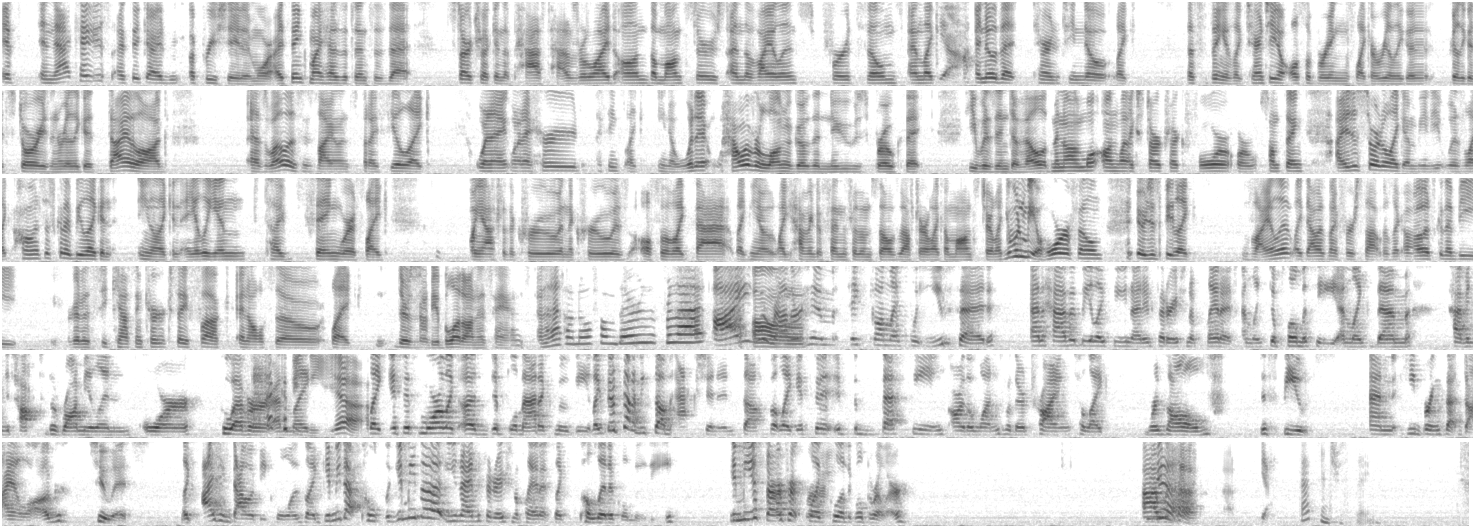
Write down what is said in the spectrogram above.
if in that case, I think I'd appreciate it more. I think my hesitance is that Star Trek in the past has relied on the monsters and the violence for its films, and like yeah. I know that Tarantino like that's the thing is like Tarantino also brings like a really good really good stories and really good dialogue as well as his violence, but I feel like when I when I heard I think like you know what it, however long ago the news broke that he was in development on on like Star Trek 4 or something I just sort of like immediately was like oh is this gonna be like an you know like an alien type thing where it's like going after the crew and the crew is also like that like you know like having to fend for themselves after like a monster. Like it wouldn't be a horror film. It would just be like violent. Like that was my first thought was like oh it's gonna be you're gonna see Captain Kirk say fuck, and also like there's gonna be blood on his hands, and I don't know if I'm there for that. I would um, rather him take on like what you said and have it be like the United Federation of Planets and like diplomacy and like them having to talk to the Romulans or whoever and like be, yeah like if it's more like a diplomatic movie like there's got to be some action and stuff but like if it, if the best scenes are the ones where they're trying to like resolve disputes and he brings that dialogue to it. Like I think that would be cool. It's like give me that, po- give me the United Federation of Planets like political movie. Give me a Star Trek right. like political thriller. I yeah, yeah, that's interesting.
